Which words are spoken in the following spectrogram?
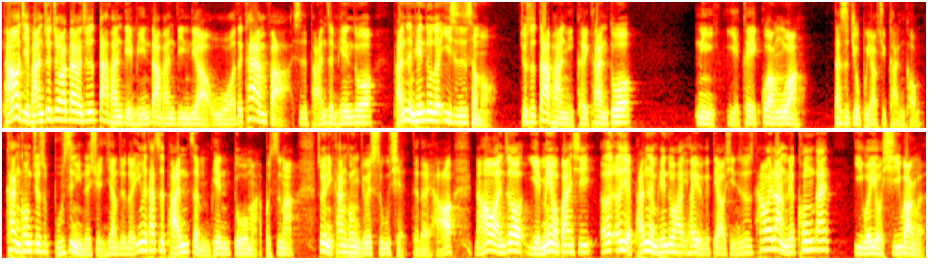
盘后解盘最重要当然就是大盘点评、大盘定调。我的看法是盘整偏多，盘整偏多的意思是什么？就是大盘你可以看多，你也可以观望，但是就不要去看空。看空就是不是你的选项，对不对？因为它是盘整偏多嘛，不是吗？所以你看空你就会输钱，对不对？好，然后完之后也没有关系，而而且盘整偏多还还有一个调性，就是它会让你的空单以为有希望了，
